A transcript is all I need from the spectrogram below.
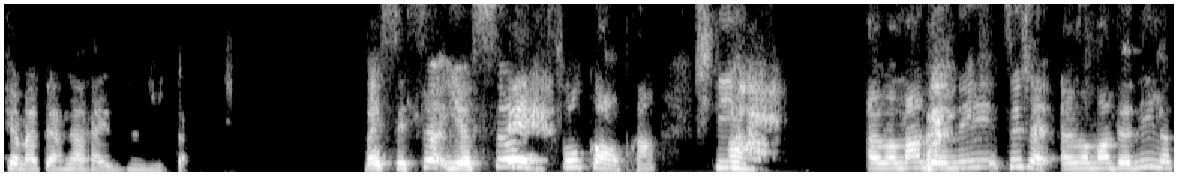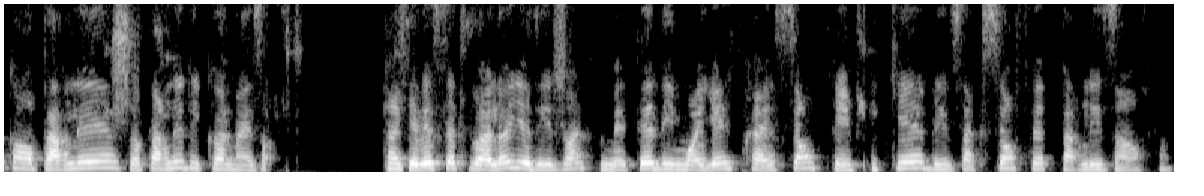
que ma dernière ait 18 ans. Ben, c'est ça. Il y a ça eh! qu'il faut comprendre. Puis, ah! à un moment donné, tu sais, à un moment donné, là, quand on parlait, je vais parler d'école maison. Quand il y avait cette loi-là, il y a des gens qui mettaient des moyens de pression qui impliquaient des actions faites par les enfants.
